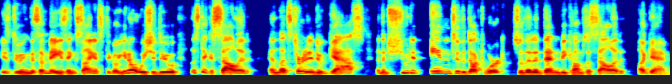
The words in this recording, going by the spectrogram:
is doing this amazing science to go. You know what we should do? Let's take a solid and let's turn it into a gas and then shoot it into the ductwork so that it then becomes a solid again.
